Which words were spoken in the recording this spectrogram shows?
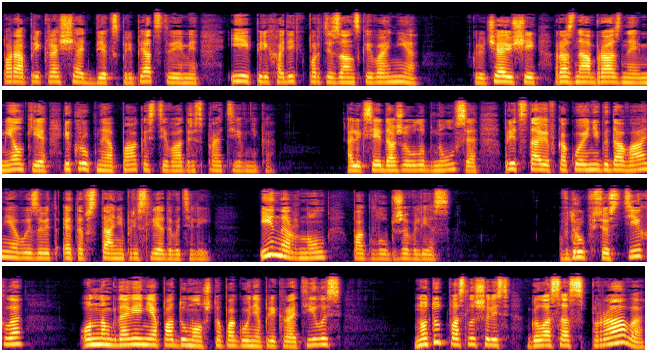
пора прекращать бег с препятствиями и переходить к партизанской войне, включающей разнообразные мелкие и крупные пакости в адрес противника. Алексей даже улыбнулся, представив, какое негодование вызовет это в стане преследователей, и нырнул поглубже в лес. Вдруг все стихло, он на мгновение подумал, что погоня прекратилась, но тут послышались голоса справа,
